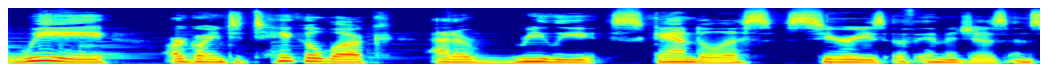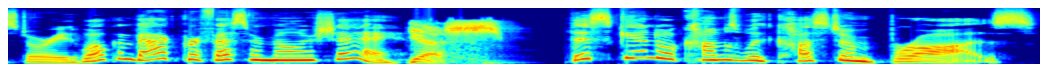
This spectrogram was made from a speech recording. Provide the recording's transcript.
We are going to take a look at a really scandalous series of images and stories. Welcome back, Professor Malarcher. Yes. This scandal comes with custom bras.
